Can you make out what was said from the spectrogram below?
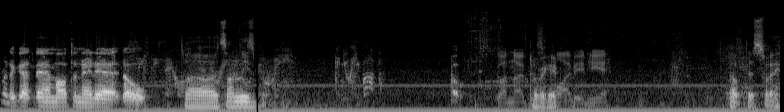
Where the goddamn alternate at? though? Uh, it's on these. Oh. Over here. Oh, this way.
